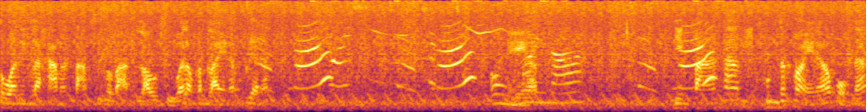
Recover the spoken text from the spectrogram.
ตัวหนึ่งราคามันสามสิบกว่าบาทเราถือว่าเรากำไรนะเพื่อนนะโอ้นี่ครัไม่บนะยิงปลาถ้ามีทุนสักหน่อยนะครับผมนะ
